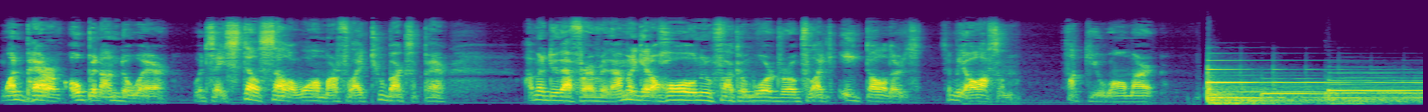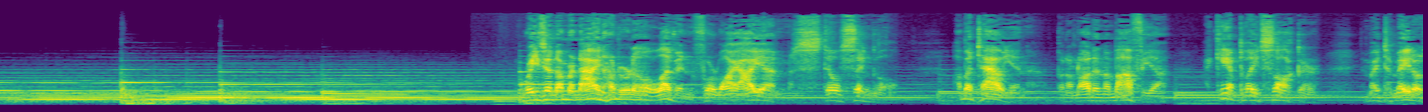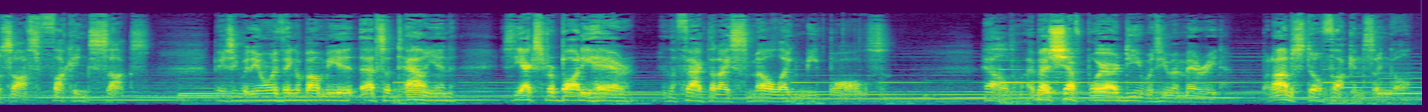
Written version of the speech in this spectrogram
one pair of open underwear, which they still sell at Walmart for like two bucks a pair. I'm gonna do that for everything. I'm gonna get a whole new fucking wardrobe for like eight dollars. It's gonna be awesome. Fuck you, Walmart. Reason number 911 for why I am still single. I'm Italian, but I'm not in the mafia. I can't play soccer, and my tomato sauce fucking sucks. Basically, the only thing about me that's Italian is the extra body hair and the fact that I smell like meatballs. Hell, I bet Chef Boyardee was even married, but I'm still fucking single.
